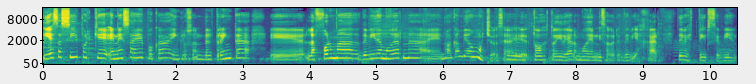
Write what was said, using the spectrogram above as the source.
y, es así porque en esa época, incluso en el 30, eh, la forma de vida moderna no ha cambiado mucho. O sea, mm. todos estos ideales modernizadores de viajar, de vestirse bien,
